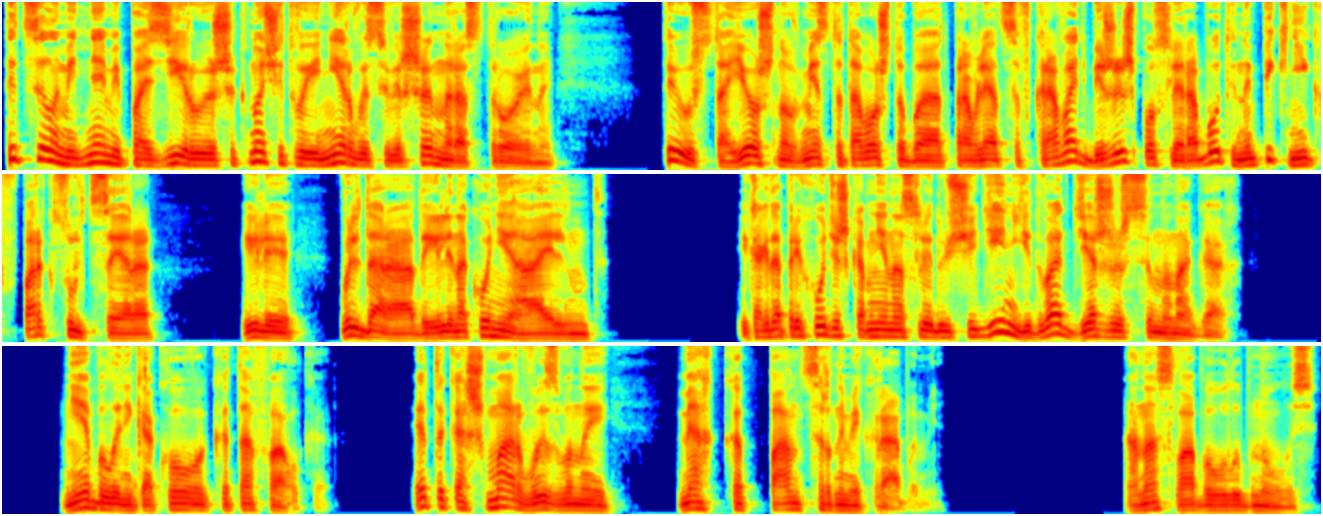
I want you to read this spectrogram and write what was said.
Ты целыми днями позируешь, и к ночи твои нервы совершенно расстроены. Ты устаешь, но вместо того, чтобы отправляться в кровать, бежишь после работы на пикник в парк Сульцера, или в Эльдорадо, или на Кони-Айленд. И когда приходишь ко мне на следующий день, едва держишься на ногах. Не было никакого катафалка. Это кошмар, вызванный мягкопанцирными крабами. Она слабо улыбнулась.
